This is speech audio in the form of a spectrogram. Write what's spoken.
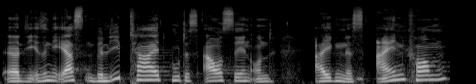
äh, die, sind die ersten Beliebtheit, gutes Aussehen und eigenes Einkommen.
